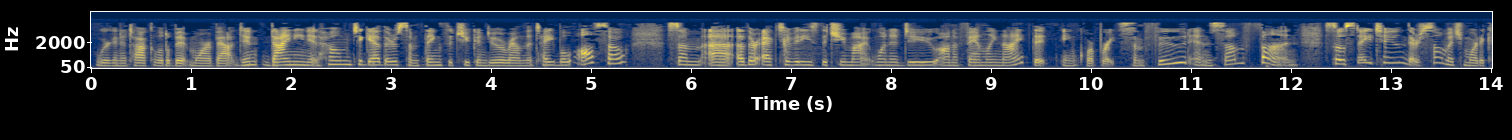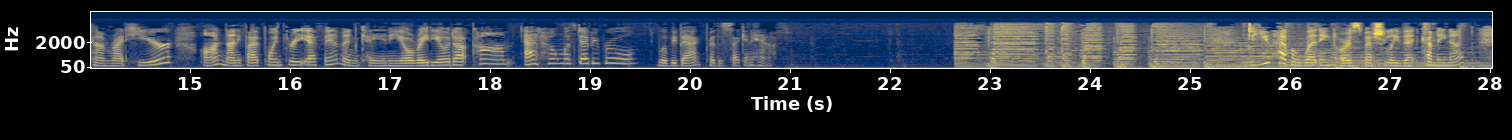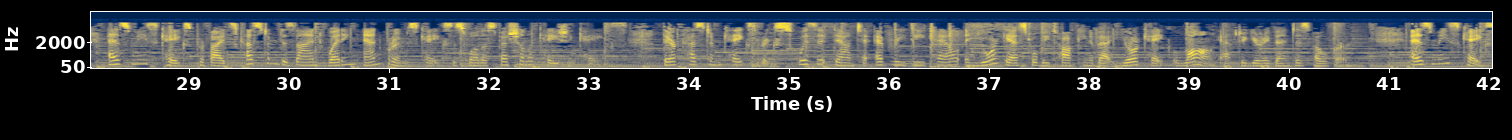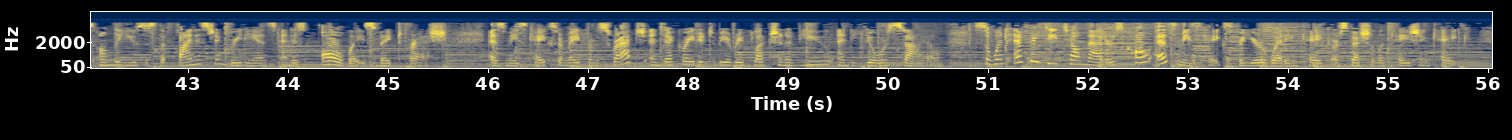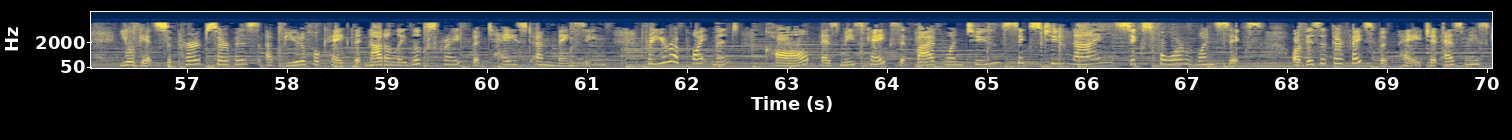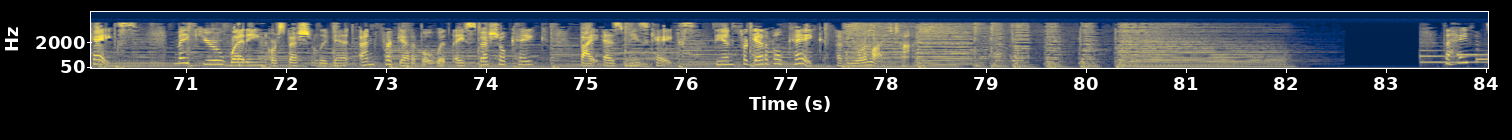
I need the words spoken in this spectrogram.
We're going to talk a little bit more about din- dining at home together, some things that you can do around the table. Also, some uh, other activities that you might want to do on a family night that incorporates some food and some fun. So stay tuned. There's so much more to come right here on 95.3 FM and KNELradio.com at home with Debbie Rule. We'll be back for the second half. Do you have a wedding or a special event coming up? Esme's Cakes provides custom designed wedding and groom's cakes as well as special occasion cakes. Their custom cakes are exquisite down to every detail and your guest will be talking about your cake long after your event is over. Esme's Cakes only uses the finest ingredients and is always baked fresh. Esme's Cakes are made from scratch and decorated to be a reflection of you and your style. So when every detail matters, call Esme's Cakes for your wedding cake or special occasion cake. You'll get superb service, a beautiful cake that not only looks great but tastes amazing. For your appointment, call Esme's Cakes at 512-629-6416 or visit their Facebook page at Esme's Cakes. Make your wedding or special event unforgettable with a special cake by Esme's Cakes, the unforgettable cake of your lifetime.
